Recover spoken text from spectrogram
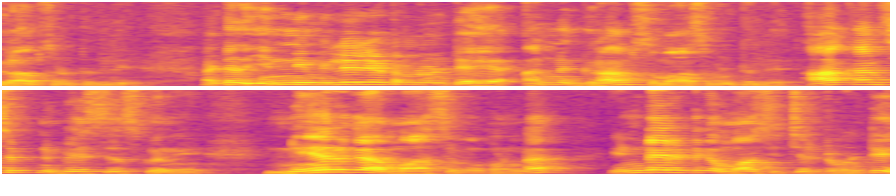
గ్రామ్స్ ఉంటుంది. అంటే అది ఎన్ని మిల్లీ లీటర్లు ఉంటే అన్ని గ్రామ్స్ మాస్ ఉంటుంది. ఆ కాన్సెప్ట్ని బేస్ చేసుకొని నేరుగా మాస్ ఇవ్వకుండా ఇండైరెక్ట్గా మాస్ ఇచ్చేటువంటి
